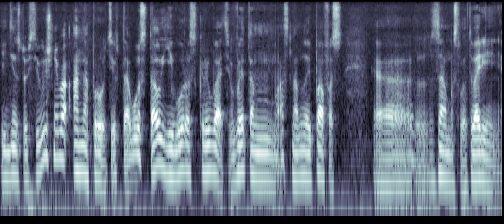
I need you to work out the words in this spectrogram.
единству Всевышнего, а напротив того стал его раскрывать. В этом основной пафос э, замысла творения.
